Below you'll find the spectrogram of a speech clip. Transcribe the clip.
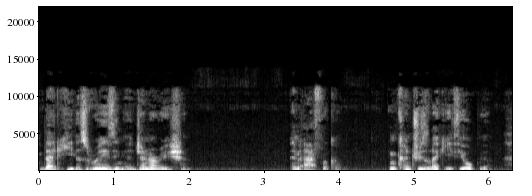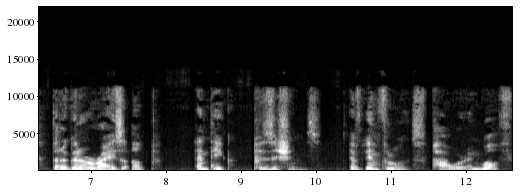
that He is raising a generation in Africa, in countries like Ethiopia, that are going to rise up and take positions of influence, power, and wealth,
